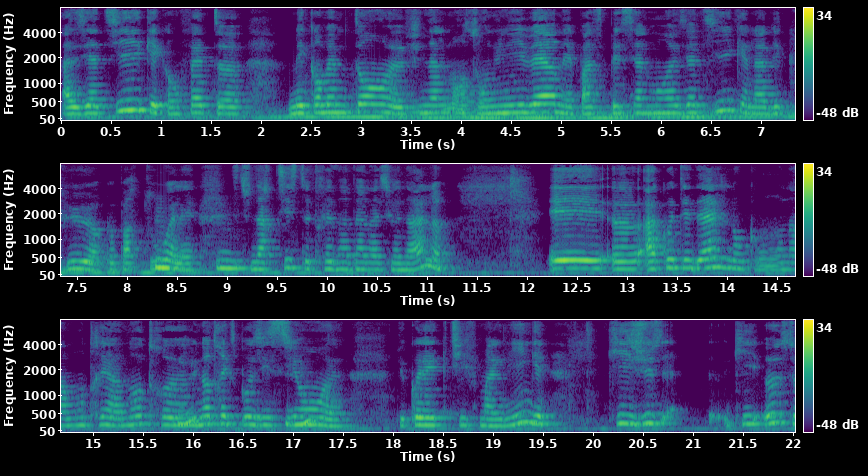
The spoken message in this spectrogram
asiatique et qu'en fait, mais qu'en même temps, finalement, son univers n'est pas spécialement asiatique. Elle a vécu un peu partout. Mm. Elle est, mm. c'est une artiste très internationale. Et euh, à côté d'elle, donc on a montré un autre, une autre exposition mhm. euh, du collectif Myling qui, juste, qui eux se,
